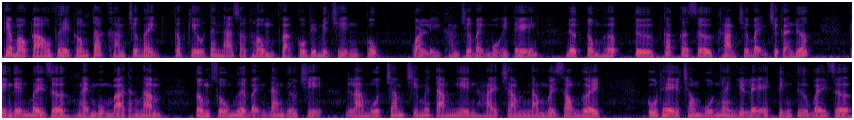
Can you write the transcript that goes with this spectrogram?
Theo báo cáo về công tác khám chữa bệnh, cấp cứu tai nạn giao thông và COVID-19, Cục Quản lý Khám chữa bệnh Bộ Y tế được tổng hợp từ các cơ sở khám chữa bệnh trên cả nước. Tính đến 7 giờ ngày 3 tháng 5, tổng số người bệnh đang điều trị là 198.256 người. Cụ thể trong 4 ngày nghỉ lễ tính từ 7 giờ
